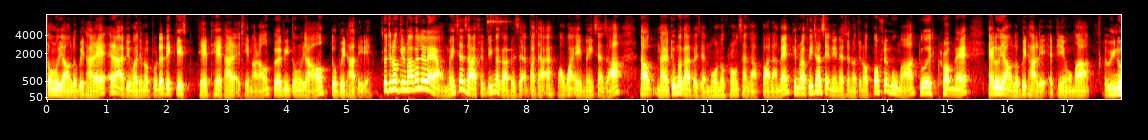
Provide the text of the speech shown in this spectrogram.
သုံးလို့ရအောင်လုပ်ပေးထားတယ်။အဲ့ဒါအပြင်မှာကျွန်တော် protective case ထဲထည့်ထားတဲ့အချိန်မှာတော့တွဲပြီးသုံးလို့ရအောင်လုပ်ပေးထားသေးတယ်။ဆိုတော့ကျွန်တော်ကင်မရာဘက်လက်လိုက်အောင် main sensor 50 megapixel aperture f1.8 main sensor နောက်2 megapixel monochrome sensor ပါလာမယ်။ကင်မရာ feature အနေနဲ့ဆိုတော့ကျွန်တော် portrait mode မှာ 2x crop နဲ့ရိုက်လို့ရအောင်လုပ်ပေးထားလေအပြင်မှာ Reno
